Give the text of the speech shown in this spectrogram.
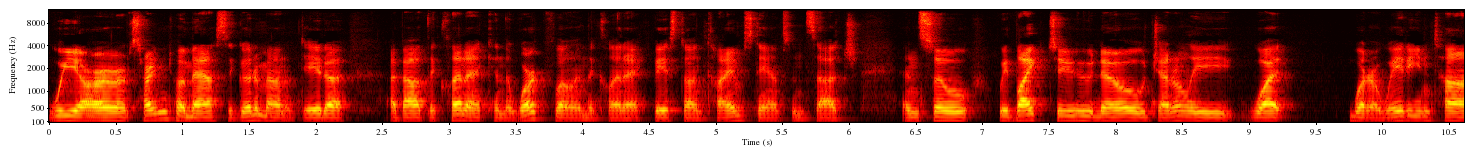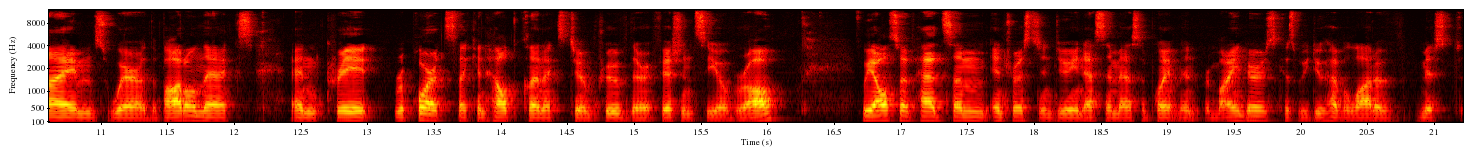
We are starting to amass a good amount of data about the clinic and the workflow in the clinic based on timestamps and such. And so we'd like to know generally what what are waiting times, where are the bottlenecks, and create reports that can help clinics to improve their efficiency overall. We also have had some interest in doing SMS appointment reminders because we do have a lot of missed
